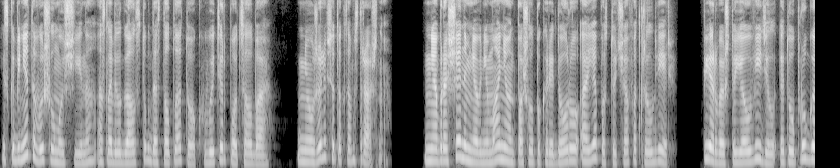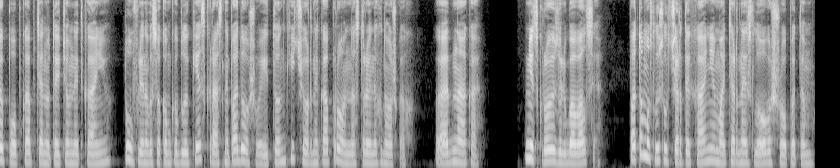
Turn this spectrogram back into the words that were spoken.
Из кабинета вышел мужчина, ослабил галстук, достал платок, вытер пот со лба. Неужели все так там страшно? Не обращая на меня внимания, он пошел по коридору, а я, постучав, открыл дверь. Первое, что я увидел, это упругая попка, обтянутая темной тканью, туфли на высоком каблуке с красной подошвой и тонкий черный капрон на стройных ножках. Однако... Не скрою, залюбовался. Потом услышал чертыхание, матерное слово шепотом,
